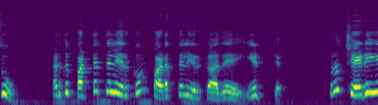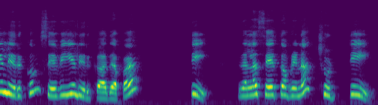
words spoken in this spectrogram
சு. அடுத்து பட்டத்தில் இருக்கும் படத்தில் இருக்காது. இட் அப்புறம் செடியில் இருக்கும் செவியில் இருக்காது. அப்போ டி. இதெல்லாம் சேர்த்தோம் அப்படின்னா சுட்டி.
